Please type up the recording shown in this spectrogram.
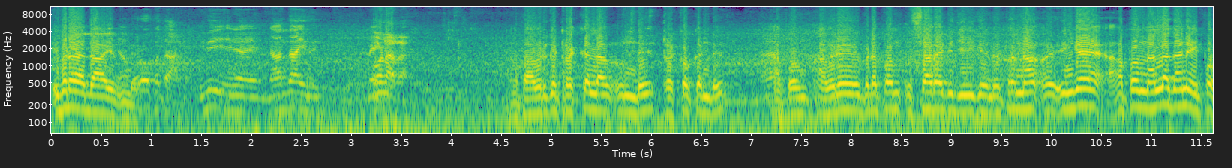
ഇവിടെ நான் ഇതായിട്ടുണ്ട് யூரோப்பை தான் இது அஹ், நான் தான் இது போனாரா? അപ്പൊ അവർക്ക് ട്രക്കെല്ലാം ഉണ്ട് ട്രക്കൊക്കെ ഉണ്ട് അപ്പം അവര് ഇവിടെ ഇപ്പം ഉഷാറായിട്ട് ജീവിക്കുന്നുണ്ട് ഇപ്പൊ ന- ഇങ്ങ അപ്പം നല്ലതാണ് ഇപ്പൊ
